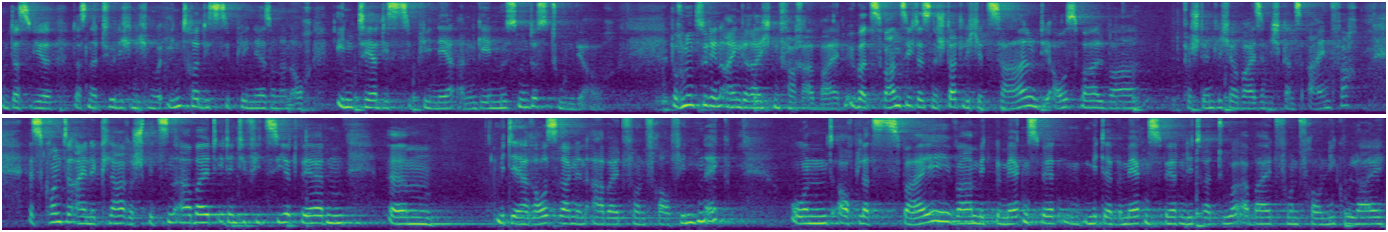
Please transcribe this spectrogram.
und dass wir das natürlich nicht nur intradisziplinär, sondern auch interdisziplinär angehen müssen und das tun wir auch. Doch nun zu den eingereichten Facharbeiten. Über 20, das ist eine stattliche Zahl und die Auswahl war verständlicherweise nicht ganz einfach. Es konnte eine klare Spitzenarbeit identifiziert werden ähm, mit der herausragenden Arbeit von Frau Findeneck und auch Platz zwei war mit, mit, der bemerkenswerten Literaturarbeit von Frau Nicolai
